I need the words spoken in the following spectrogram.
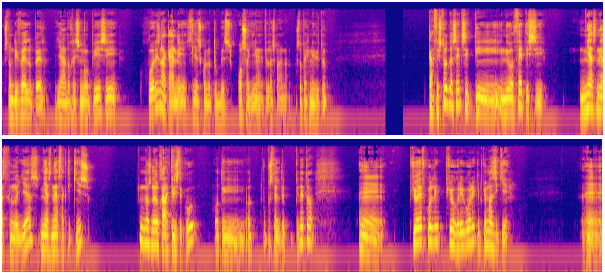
στον developer για να το χρησιμοποιήσει χωρίς να κάνει χίλιες κολοτούμπες όσο γίνεται τέλος πάντων στο παιχνίδι του. Καθιστώντας έτσι την υιοθέτηση μιας νέας τεχνολογίας, μιας νέας τακτικής ενός νέου χαρακτηριστικού ότι, όπως θέλετε πείτε το ε, πιο εύκολη, πιο γρήγορη και πιο μαζική. Ε,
